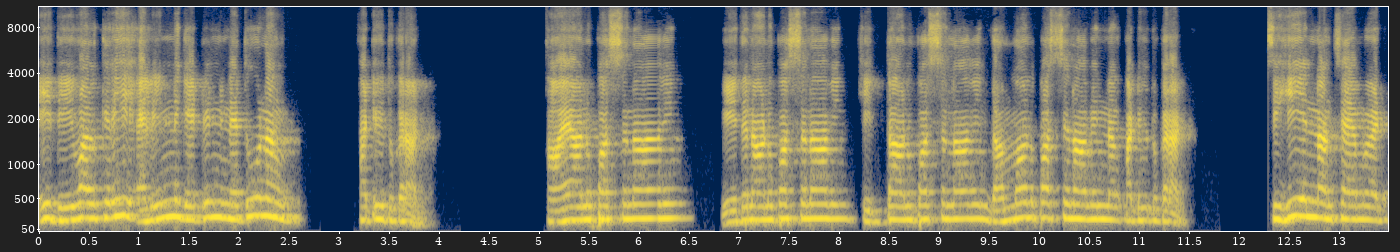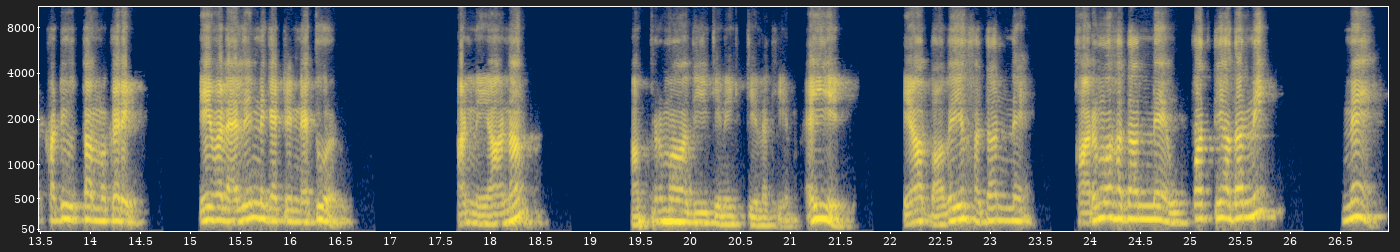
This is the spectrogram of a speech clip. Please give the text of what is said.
ඒ දේවල් කෙරෙහි ඇලෙන්නේ ගැටෙන්නේ නැතුව නම් කටයුතු කරන්න. කායානුපස්සනාවෙන්, වේදනානුපස්සනාවෙන්, චිත්තානුපස්සනාවෙන්, ධම්මානුපස්සනාවෙන් නම් කටයුතු කරන්න. සිහියෙන් නම් සෑම කටයුත්තක්ම කරේ. ඒවල ඇලෙන්න ගැටෙන්නේ නැතුව. අන්න යානම් අප්‍රමාදී කෙනෙක් කියලා කියනවා. ඇයි එයා භවය හදන්නේ කර්ම හදන්නේ උප්පත්ති හදන්නේ නැහැ.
